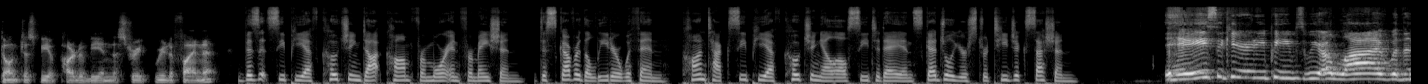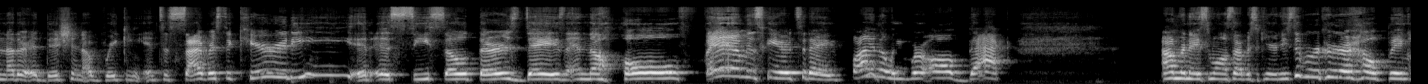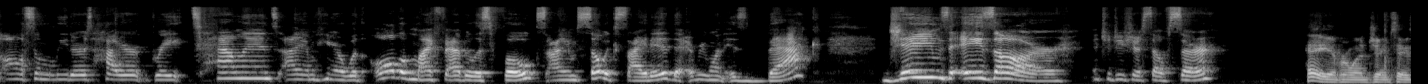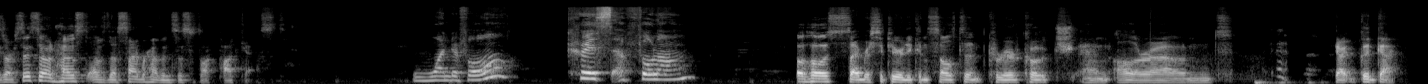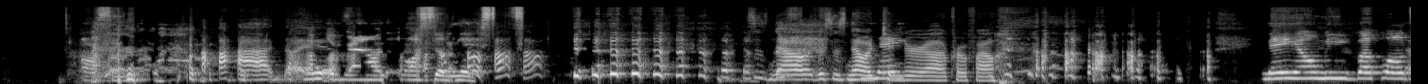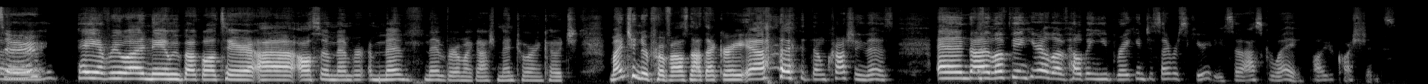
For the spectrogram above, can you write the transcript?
Don't just be a part of the industry, redefine it. Visit cpfcoaching.com for more information. Discover the leader within. Contact CPF Coaching LLC today and schedule your strategic session. Hey, security peeps, we are live with another edition of Breaking into Cybersecurity. It is CISO Thursdays, and the whole fam is here today. Finally, we're all back I'm Renee Small, cybersecurity super recruiter, helping awesome leaders hire great talent. I am here with all of my fabulous folks. I am so excited that everyone is back. James Azar, introduce yourself, sir. Hey everyone, James Azar, CISO and host of the Cyber Hub and CISO Talk podcast. Wonderful. Chris Foulon. Co-host, cybersecurity consultant, career coach, and all around Guy, good guy. Awesome. nice. around awesomeness. this is now this is now a Na- Tinder uh, profile. Naomi Buckwalter. Uh, hey everyone, Naomi Buckwalter. Uh, also member, mem- member. Oh my gosh, mentor and coach. My Tinder profile is not that great. Yeah, I'm crushing this, and I love being here. I love helping you break into cybersecurity. So ask away all your questions.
